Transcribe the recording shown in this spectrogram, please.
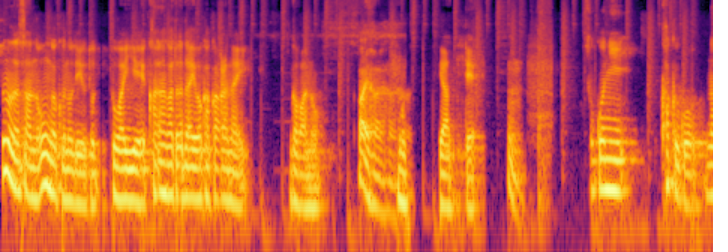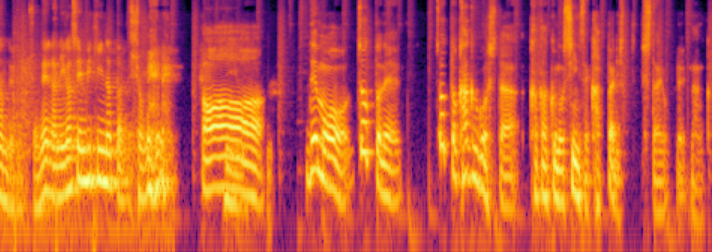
角田さんの音楽ので言うと、とはいえ、金型代はかからない側のはいはいはいはい。であって、うん。そこに覚悟、なんでしょうね。何が線引きになったんでしょうね。ああ、でも、ちょっとね、ちょっと覚悟した価格のシンセ買ったりしたよ、俺、なんか。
